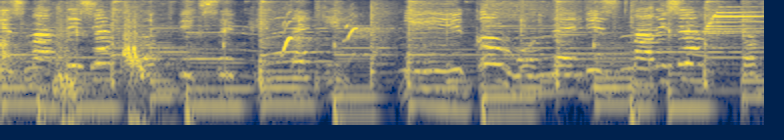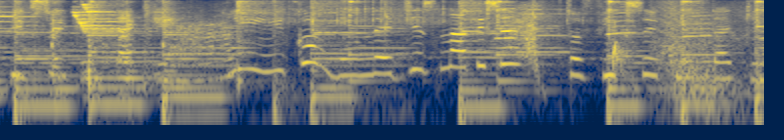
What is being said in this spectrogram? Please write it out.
дізнатися, то фіксики такі. Нікому не дізнатися, то фіксики такі. Нікому не дізнатися, то фіксики такі.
